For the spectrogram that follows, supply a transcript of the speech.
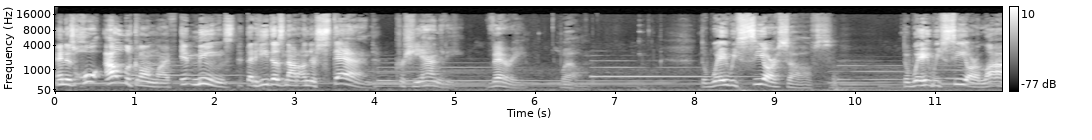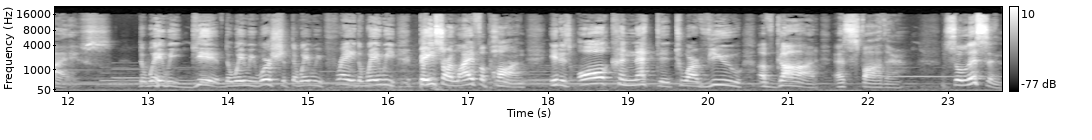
and his whole outlook on life, it means that he does not understand Christianity very well the way we see ourselves, the way we see our lives, the way we give, the way we worship, the way we pray, the way we base our life upon, it is all connected to our view of God as Father. So listen,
